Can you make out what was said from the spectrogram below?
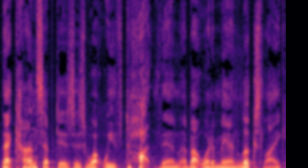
that concept is is what we've taught them about what a man looks like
